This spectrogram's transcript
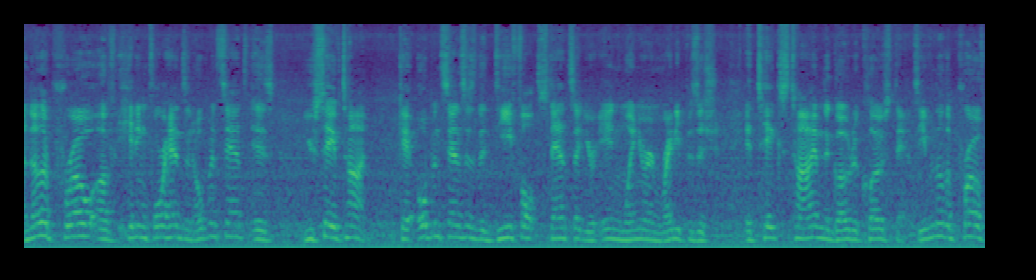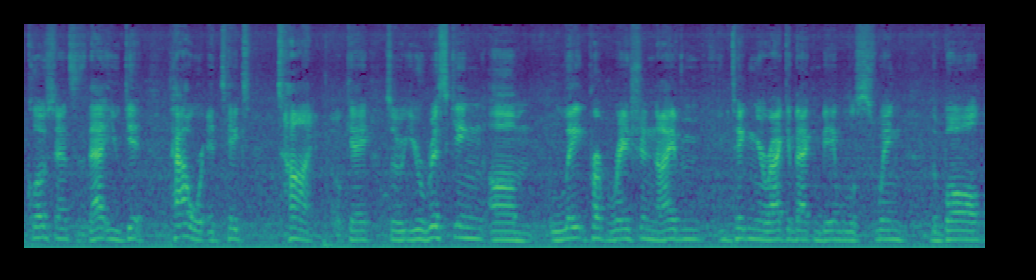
Another pro of hitting forehands in open stance is you save time. Okay, open stance is the default stance that you're in when you're in ready position. It takes time to go to close stance. Even though the pro of close stance is that you get power, it takes time. Okay, so you're risking um, late preparation, not even taking your racket back and being able to swing the ball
